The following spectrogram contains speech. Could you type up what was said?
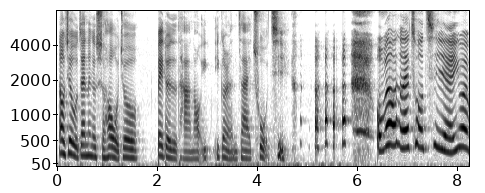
那我记得我在那个时候我就背对着他，然后一一个人在啜泣。我不知道为什么在啜泣耶，因为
